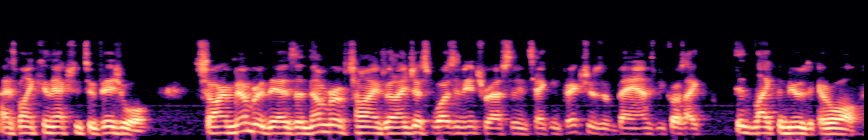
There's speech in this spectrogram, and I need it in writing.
as my connection to visual. So I remember there's a number of times when I just wasn't interested in taking pictures of bands because I didn't like the music at all.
